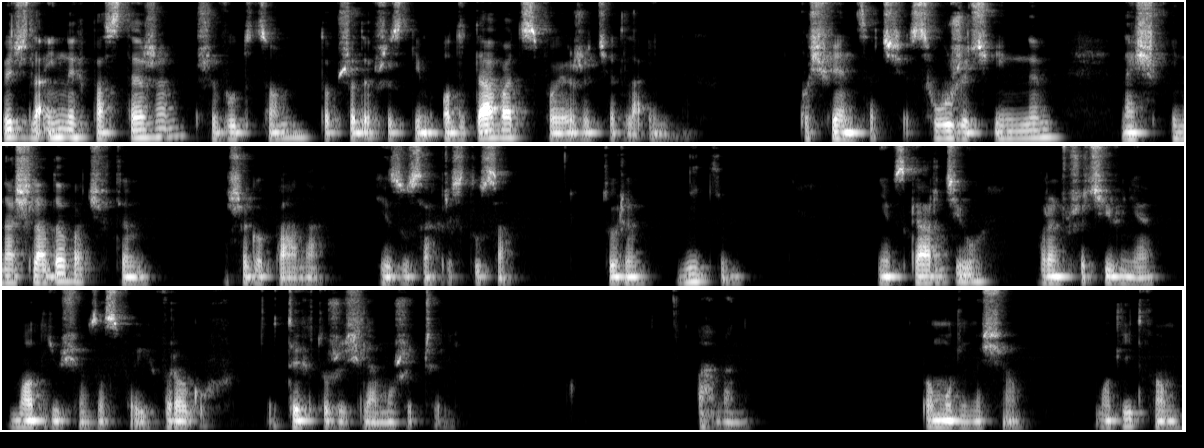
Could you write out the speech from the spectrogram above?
Być dla innych pasterzem, przywódcą, to przede wszystkim oddawać swoje życie dla innych, poświęcać się, służyć innym i naśladować w tym naszego Pana, Jezusa Chrystusa, którym nikim nie wzgardził, wręcz przeciwnie, modlił się za swoich wrogów i tych, którzy źle mu życzyli. Amen. Pomódlmy się modlitwą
